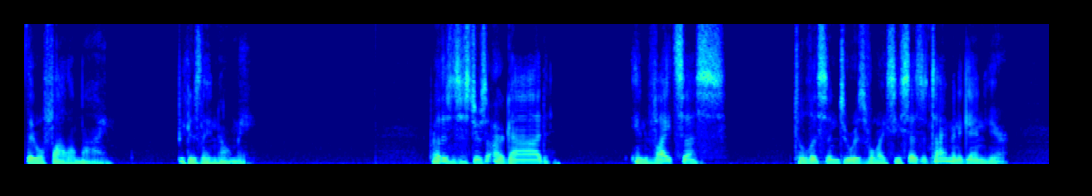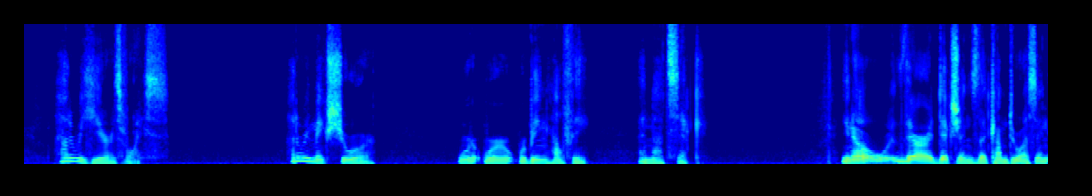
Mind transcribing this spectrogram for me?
they will follow mine because they know me. Brothers and sisters, our God invites us to listen to his voice. He says it time and again here. How do we hear his voice? How do we make sure we're, we're, we're being healthy? And not sick. You know, there are addictions that come to us in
